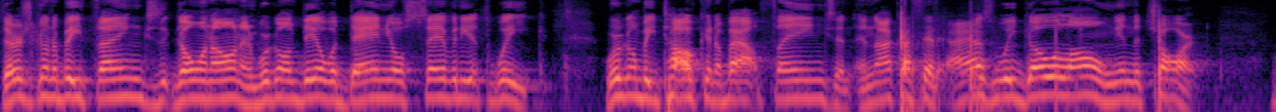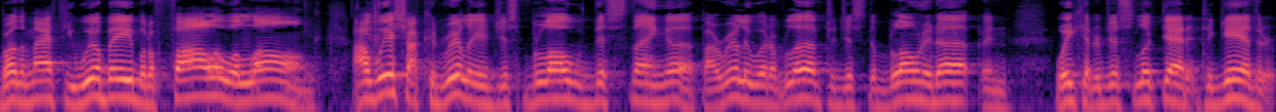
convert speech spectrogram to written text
There's going to be things that going on, and we're going to deal with Daniel's 70th week. We're going to be talking about things, and, and like I said, as we go along in the chart, Brother Matthew, we'll be able to follow along I wish I could really have just blown this thing up. I really would have loved to just have blown it up and we could have just looked at it together.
